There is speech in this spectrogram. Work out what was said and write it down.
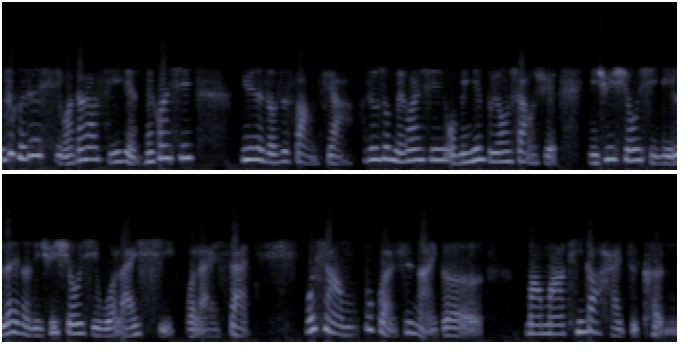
我说：“可是洗完都要十一点，没关系，因为那时候是放假。”他就说：“没关系，我明天不用上学，你去休息。你累了，你去休息，我来洗，我来晒。”我想，不管是哪一个妈妈听到孩子肯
